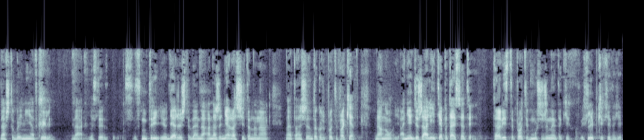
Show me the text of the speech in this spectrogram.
да, чтобы они не открыли. да, если снутри ее держишь, тогда да, она же не рассчитана на, на это, она рассчитана только против ракет. Да, но они держали, и те пытаются ответить. Террористы против мужа и жены, таких хлипких и таких.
